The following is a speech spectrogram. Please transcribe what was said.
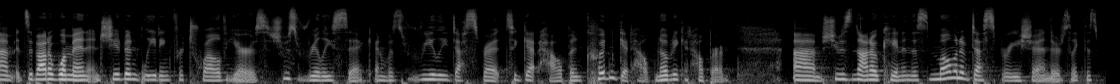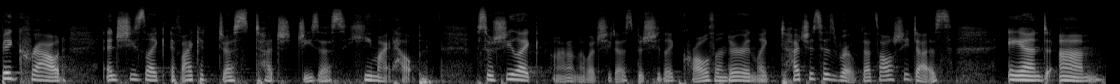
Um, it's about a woman, and she had been bleeding for 12 years. She was really sick and was really desperate to get help and couldn't get help. Nobody could help her um, she was not okay. And in this moment of desperation, there's like this big crowd, and she's like, if I could just touch Jesus, he might help. So she like, I don't know what she does, but she like crawls under and like touches his rope. That's all she does. And um,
